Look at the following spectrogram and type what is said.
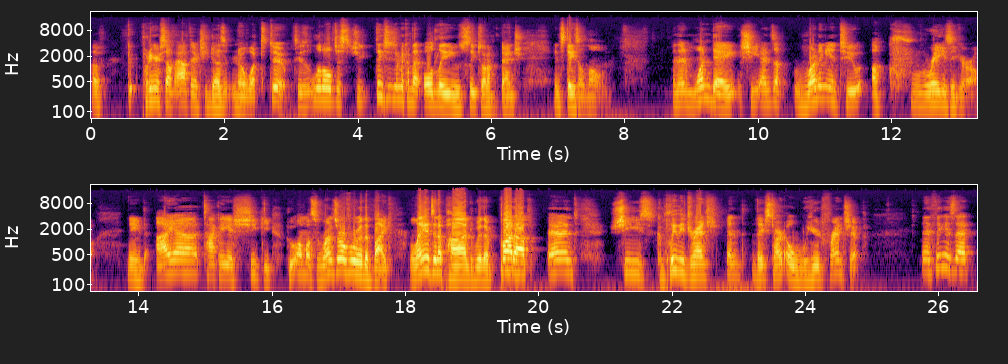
of putting herself out there she doesn't know what to do. She's a little just, she thinks she's going to become that old lady who sleeps on a bench and stays alone. And then one day she ends up running into a crazy girl named Aya Takayashiki, who almost runs her over with a bike, lands in a pond with her butt up, and she's completely drenched, and they start a weird friendship. And the thing is that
